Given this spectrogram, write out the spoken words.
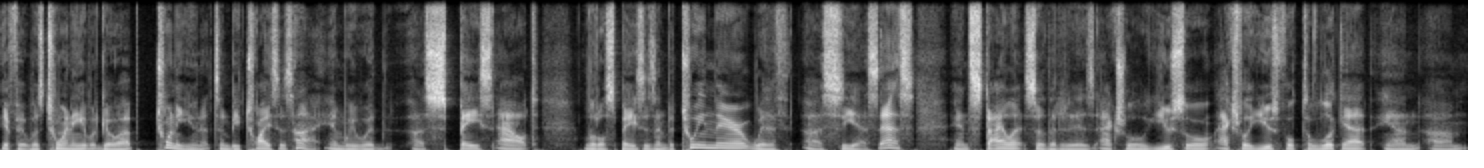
If it was 20, it would go up 20 units and be twice as high. And we would uh, space out little spaces in between there with uh, CSS and style it so that it is actual useful, actually useful to look at and um,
